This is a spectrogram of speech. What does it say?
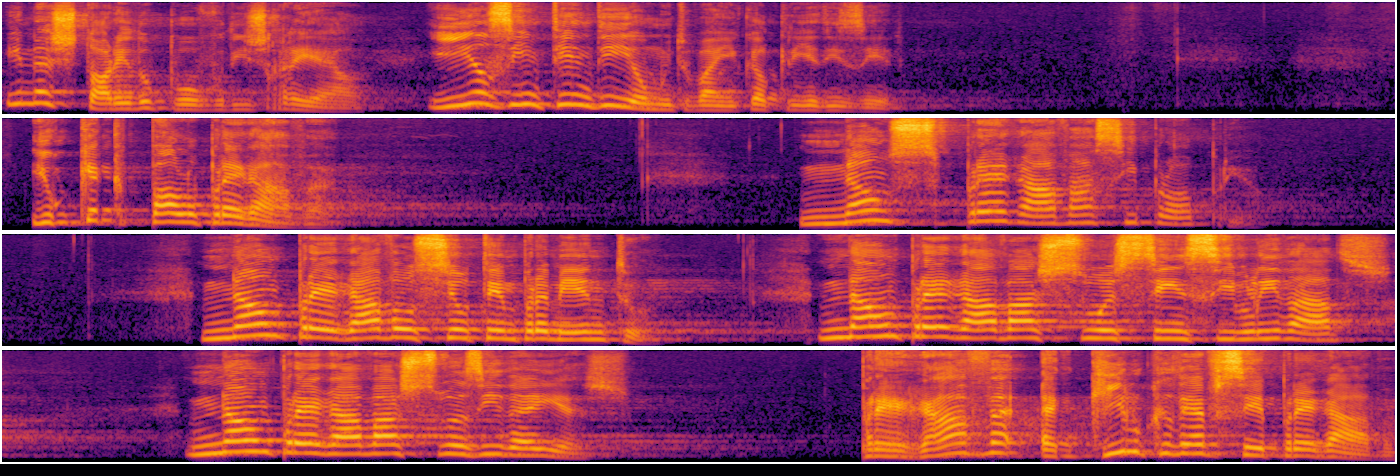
e na história do povo de Israel. E eles entendiam muito bem o que ele queria dizer. E o que é que Paulo pregava? Não se pregava a si próprio. Não pregava o seu temperamento. Não pregava as suas sensibilidades. Não pregava as suas ideias pregava aquilo que deve ser pregado.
